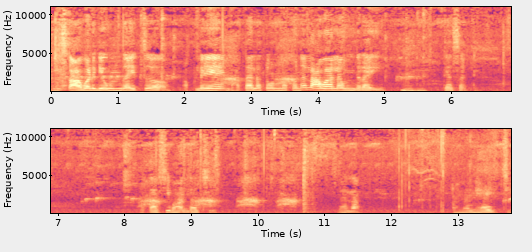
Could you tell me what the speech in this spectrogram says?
ही कावड घेऊन जायचं. आपले भाताला तोंड नको ना लावा लावून राई. त्यासाठी. आता अशी बांधायची त्याला आणि न्यायची.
